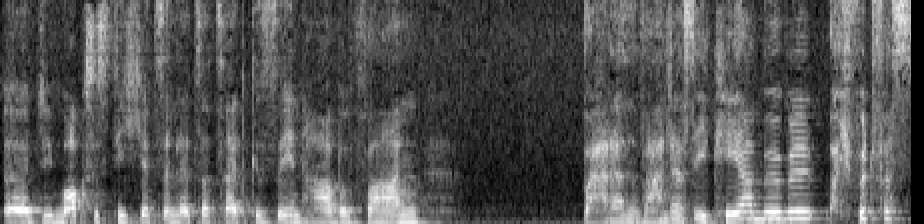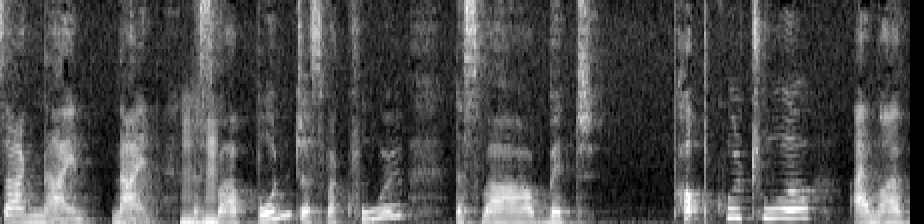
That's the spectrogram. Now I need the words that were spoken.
äh, die Moxes, die ich jetzt in letzter Zeit gesehen habe, waren, war das, waren das Ikea-Möbel? Ich würde fast sagen, nein, nein. Das war bunt, das war cool, das war mit Popkultur, einmal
